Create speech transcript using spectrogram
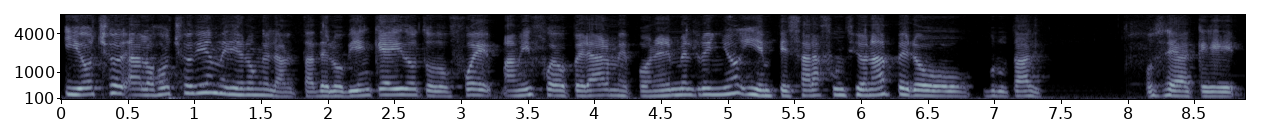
y ocho, a los ocho días me dieron el alta. De lo bien que ha ido todo fue, a mí fue operarme, ponerme el riñón y empezar a funcionar, pero brutal. O sea que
